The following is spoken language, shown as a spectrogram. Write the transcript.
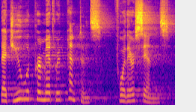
that you would permit repentance for their sins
